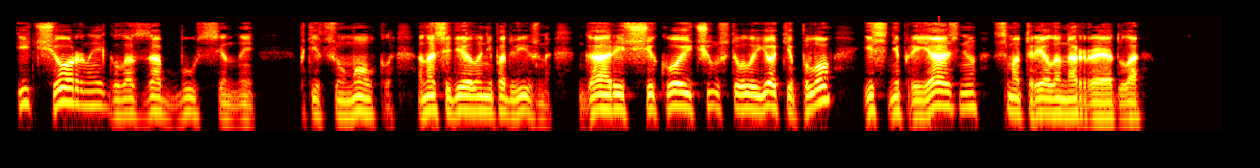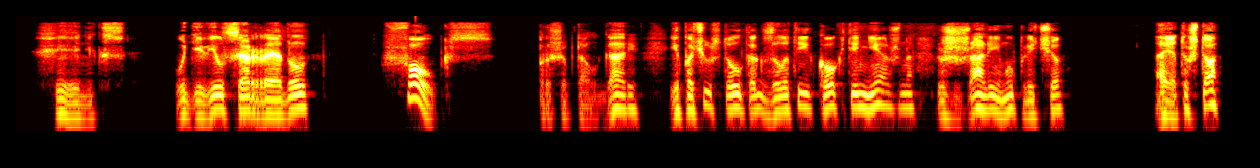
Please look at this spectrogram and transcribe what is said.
и черные глаза бусины. Птица умолкла, она сидела неподвижно. Гарри щекой чувствовал ее тепло и с неприязнью смотрела на Редла. «Феникс!» — удивился Редл — Фоукс! — прошептал Гарри и почувствовал, как золотые когти нежно сжали ему плечо. — А это что?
